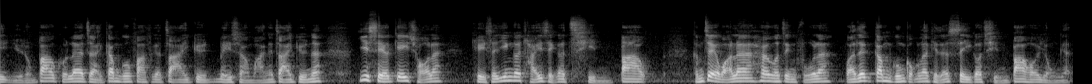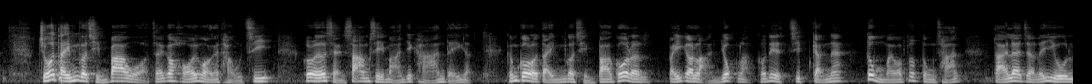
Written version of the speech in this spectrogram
系結餘同包括咧就係金管發嘅債券未償還嘅債券咧，呢四個基礎咧其實應該睇成個錢包。咁即係話咧，香港政府咧或者金管局咧，其實四個錢包可以用嘅。仲有第五個錢包喎，就係個海外嘅投資嗰度有成三四萬億閒閒地嘅。咁嗰度第五個錢包嗰度比較難喐啦，嗰啲接近咧都唔係話不動產，但係咧就你要喐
